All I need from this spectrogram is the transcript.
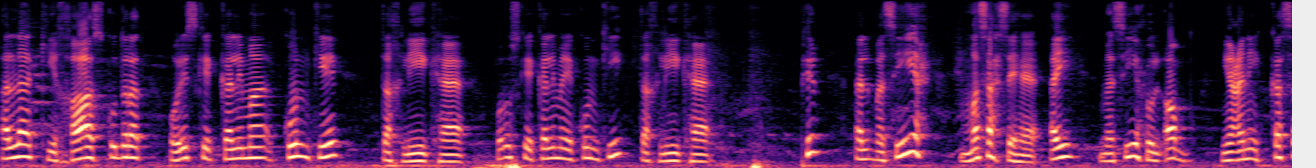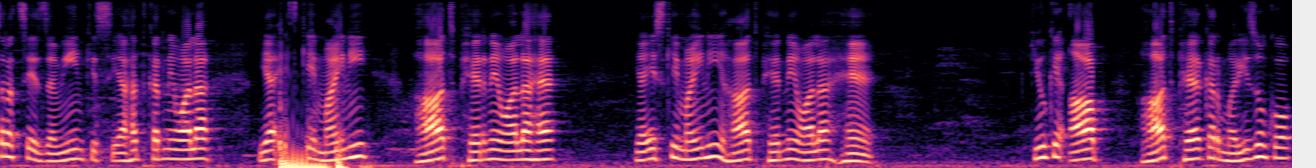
اللہ کی خاص قدرت اور اس کے کلمہ کن کے تخلیق ہے اور اس کے کلمہ کن کی تخلیق ہے۔ پھر المسیح مسح سے ہے، ای مسیح العبد یعنی کثرت سے زمین کی سیاحت کرنے والا یا اس کے معنی ہاتھ پھیرنے والا ہے، یا اس کے معنی ہاتھ پھیرنے والا ہیں۔ کیونکہ آپ ہاتھ پھیر کر مریضوں کو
